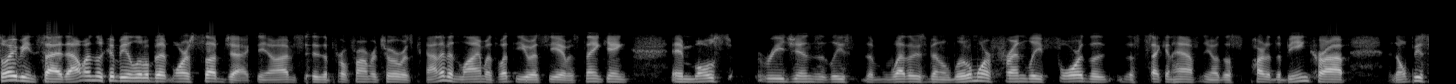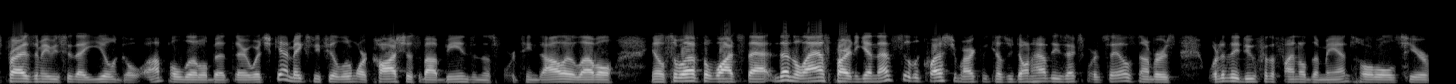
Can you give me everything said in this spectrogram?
soybean side, that one could be a little bit more subject. You know, obviously the Pro Farmer Tour was kind of in line with what the USDA was thinking. In most regions, at least the weather's been a little more friendly for the, the second half, you know, this part of the bean crop. Don't be surprised to maybe see that yield go up a little bit there, which again makes me feel a little more cautious about beans in this $14 level. You know, so we'll have to watch that. And then the last part, again, that's still the question mark because we don't have these export sales numbers. What do they do for the final demand totals here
